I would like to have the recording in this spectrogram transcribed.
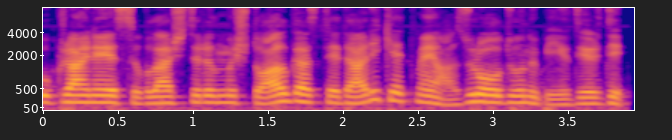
Ukrayna'ya sıvılaştırılmış doğal gaz tedarik etmeye hazır olduğunu bildirdi.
